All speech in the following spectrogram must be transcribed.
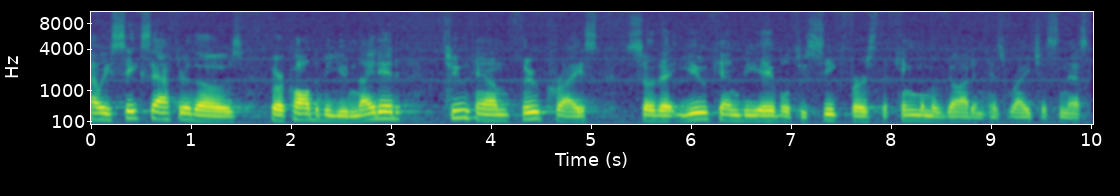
how he seeks after those who are called to be united to him through Christ so that you can be able to seek first the kingdom of God and his righteousness,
